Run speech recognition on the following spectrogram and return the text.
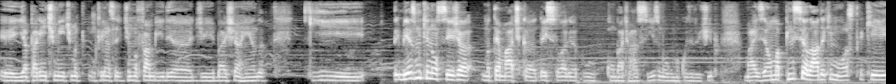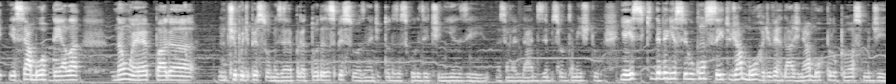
e aparentemente uma criança de uma família de baixa renda que mesmo que não seja uma temática da história o combate ao racismo alguma coisa do tipo mas é uma pincelada que mostra que esse amor dela não é para um tipo de pessoa, mas é para todas as pessoas, né? De todas as cores, etnias e nacionalidades, e absolutamente tudo. E é esse que deveria ser o conceito de amor de verdade, né? Amor pelo próximo, de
